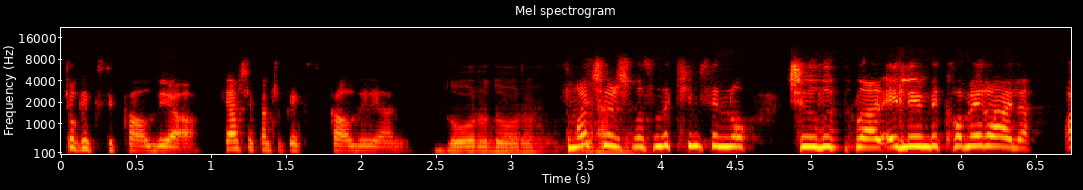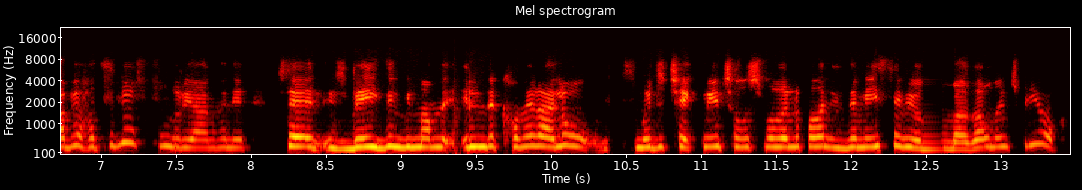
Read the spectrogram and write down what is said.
çok eksik kaldı ya. Gerçekten çok eksik kaldı yani. Doğru doğru. Maç yani... yarışmasında kimsenin o çığlıklar ellerinde kamerayla abi hatırlıyorsundur yani hani işte Wade'in bilmem ne elinde kamerayla o smacı çekmeye çalışmalarını falan izlemeyi seviyordum ben. Onların hiçbiri yok.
